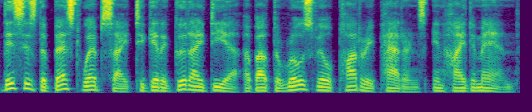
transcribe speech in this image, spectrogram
This is the best website to get a good idea about the Roseville pottery patterns in high demand.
